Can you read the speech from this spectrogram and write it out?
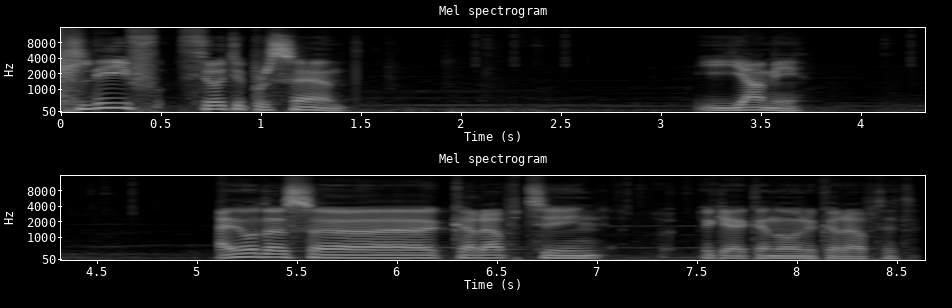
Cleave 30%. Yummy. I know there's uh, corrupting... Okay, I can only corrupt it.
